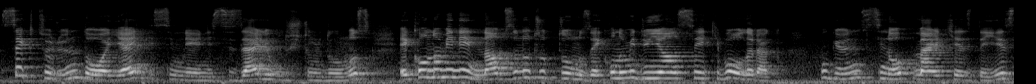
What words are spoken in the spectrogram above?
Sektörün doğayen isimlerini sizlerle buluşturduğumuz, ekonominin nabzını tuttuğumuz ekonomi dünyası ekibi olarak bugün Sinop merkezdeyiz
